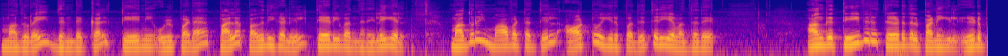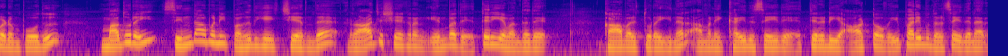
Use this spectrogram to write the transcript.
மதுரை திண்டுக்கல் தேனி உள்பட பல பகுதிகளில் தேடி வந்த நிலையில் மதுரை மாவட்டத்தில் ஆட்டோ இருப்பது தெரிய வந்தது அங்கு தீவிர தேடுதல் பணியில் ஈடுபடும் போது மதுரை சிந்தாமணி பகுதியைச் சேர்ந்த ராஜசேகரன் என்பது தெரிய வந்தது காவல்துறையினர் அவனை கைது செய்து திருடிய ஆட்டோவை பறிமுதல் செய்தனர்.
